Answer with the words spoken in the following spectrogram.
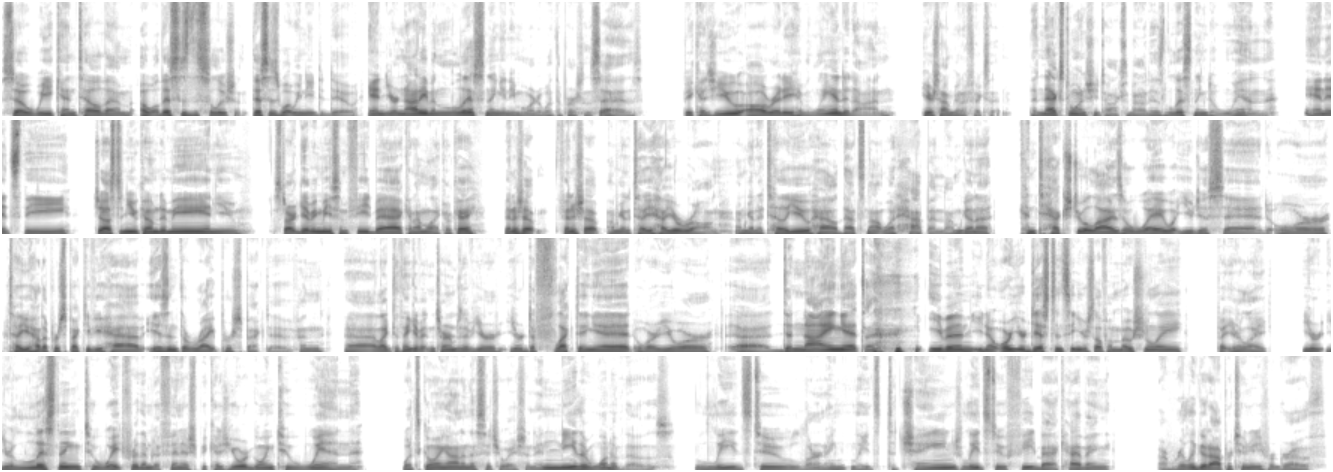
So we can tell them, oh, well, this is the solution. This is what we need to do. And you're not even listening anymore to what the person says because you already have landed on, here's how I'm going to fix it. The next one she talks about is listening to win. And it's the Justin, you come to me and you start giving me some feedback. And I'm like, okay, finish up, finish up. I'm going to tell you how you're wrong. I'm going to tell you how that's not what happened. I'm going to contextualize away what you just said or tell you how the perspective you have isn't the right perspective and uh, i like to think of it in terms of you're you're deflecting it or you're uh, denying it even you know or you're distancing yourself emotionally but you're like you're you're listening to wait for them to finish because you're going to win what's going on in the situation. And neither one of those leads to learning, leads to change, leads to feedback having a really good opportunity for growth.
